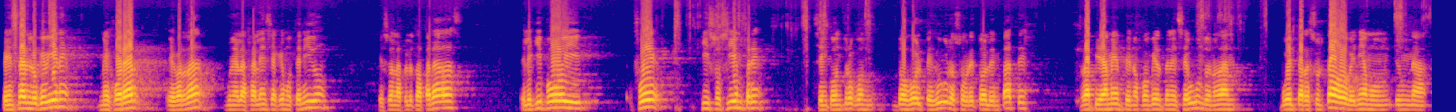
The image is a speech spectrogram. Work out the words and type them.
pensar en lo que viene, mejorar, es verdad, una de las falencias que hemos tenido, que son las pelotas paradas. El equipo hoy fue, quiso siempre, se encontró con dos golpes duros, sobre todo el empate. Rápidamente nos convierten en el segundo, nos dan vuelta al resultado. Veníamos de una,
